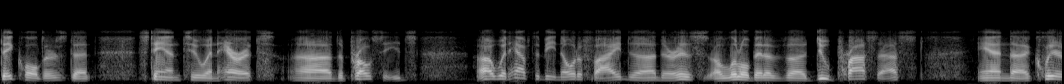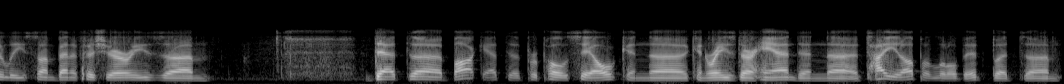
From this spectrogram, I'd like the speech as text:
stakeholders that stand to inherit uh, the proceeds. uh, would have to be notified. Uh, there is a little bit of uh, due process, and uh, clearly some beneficiaries um, that uh, balk at the proposed sale can uh, can raise their hand and uh, tie it up a little bit, but. Um,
